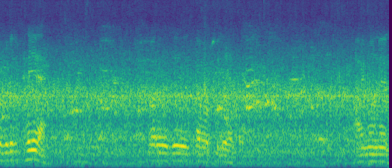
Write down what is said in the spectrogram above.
ওগুলো তো খাইয়ে আইমনের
